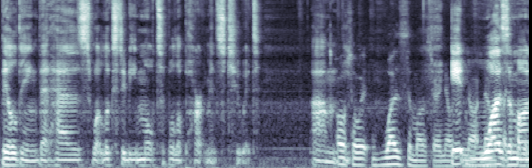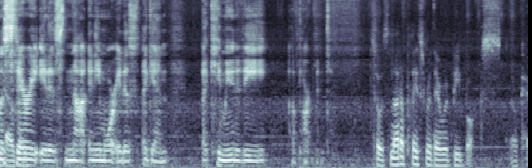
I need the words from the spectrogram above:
building that has what looks to be multiple apartments to it. Um, Oh, so it was a monastery. Now it it's not. now was a like housing. monastery. It is not anymore. It is, again, a community apartment. So it's not a place where there would be books. Okay.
